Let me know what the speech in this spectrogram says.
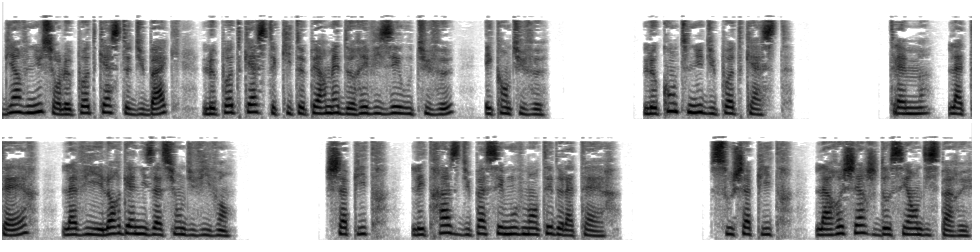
bienvenue sur le podcast du bac, le podcast qui te permet de réviser où tu veux, et quand tu veux. Le contenu du podcast. Thème, la Terre, la vie et l'organisation du vivant. Chapitre, les traces du passé mouvementé de la Terre. Sous-chapitre, la recherche d'océans disparus.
